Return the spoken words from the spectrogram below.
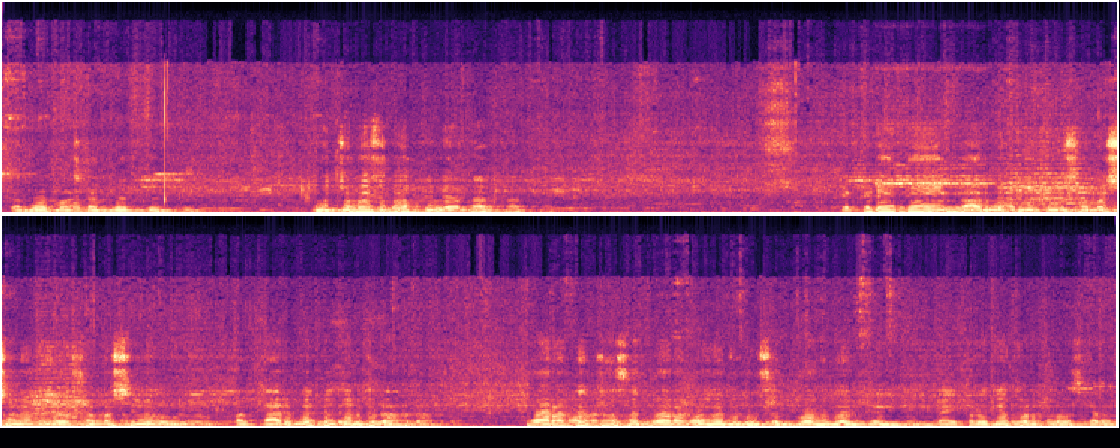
సర్వ మాస్టర్ గారికి ఉద్యమ స్ఫూర్తి నేత ఎక్కడైతే కార్మికులకు సమస్యలు ఉన్నాయో సమస్యలు కార్మికుల తరఫున పోరాటం చేసే పోరాట యోధుడు సత్యబాబు గారికి నా యొక్క హృదయపూర్వక నమస్కారం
